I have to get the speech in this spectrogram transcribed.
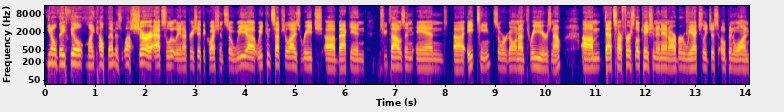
you know they feel might help them as well. Sure, absolutely, and I appreciate the question. So we uh, we conceptualized Reach uh, back in 2018, so we're going on three years now. Um, that's our first location in Ann Arbor. We actually just opened one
